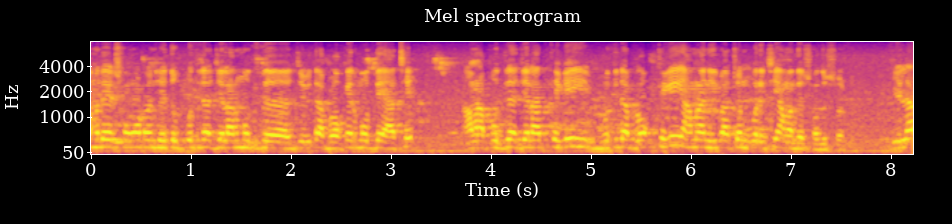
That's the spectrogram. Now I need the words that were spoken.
আমাদের সংগঠন যেহেতু প্রতিটা জেলার মধ্যে যেটা ব্লকের মধ্যে আছে আমরা প্রতিটা জেলার থেকেই প্রতিটা ব্লক থেকেই আমরা নির্বাচন করেছি আমাদের সদস্যকে। জেলা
